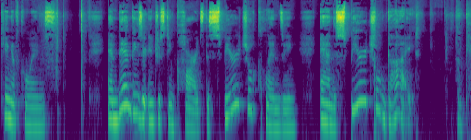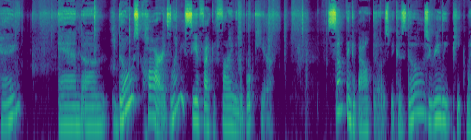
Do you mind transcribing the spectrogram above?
king of coins. And then these are interesting cards the spiritual cleansing and the spiritual guide. Okay. And um, those cards, let me see if I could find in the book here something about those because those really pique my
